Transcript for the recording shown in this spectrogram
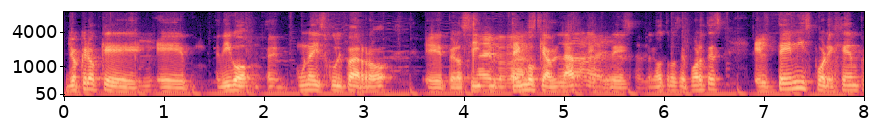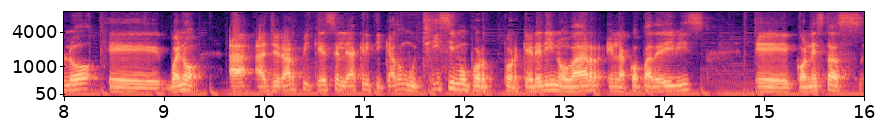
Yo creo que, eh, digo, una disculpa, Ro, eh, pero sí tengo que hablar de, otros deportes. El tenis, por ejemplo, eh, bueno, a, Gerard Piqué se le ha criticado muchísimo por, por querer innovar en la Copa Davis eh, con estas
